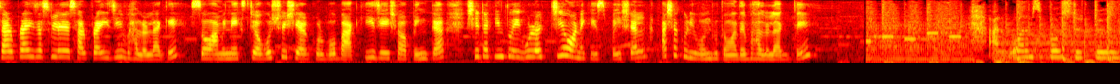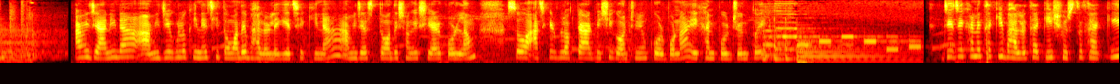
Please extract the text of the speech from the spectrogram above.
সারপ্রাইজ আসলে সারপ্রাইজই ভালো লাগে। সো আমি নেক্সটে অবশ্যই শেয়ার করব বাকি যে শপিংটা সেটা কিন্তু এগুলোর চেয়েও অনেক স্পেশাল আশা করি বন্ধু, তোমাদের ভালো লাগবে। আমি জানি না, আমি যেগুলো কিনেছি তোমাদের ভালো লেগেছে কি না আমি জাস্ট তোমাদের সঙ্গে শেয়ার করলাম। সো আজকের ব্লগটা আর বেশি কন্টিনিউ করব না, এখান পর্যন্তই। যে যেখানে থাকি, ভালো থাকি, সুস্থ থাকি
